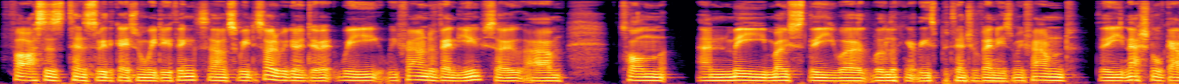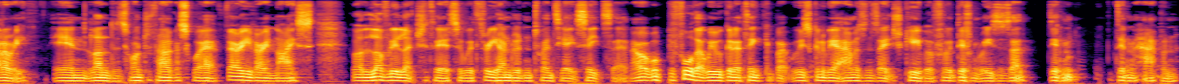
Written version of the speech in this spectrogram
fast as tends to be the case when we do things. Uh, so we decided we are going to do it. We we found a venue. So um, Tom and me mostly were, were looking at these potential venues, and we found the National Gallery in London, so on Trafalgar Square. Very, very nice. Got a lovely lecture theatre with 328 seats there. Now, before that, we were going to think about it was going to be at Amazon's HQ, but for different reasons, that didn't didn't happen.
